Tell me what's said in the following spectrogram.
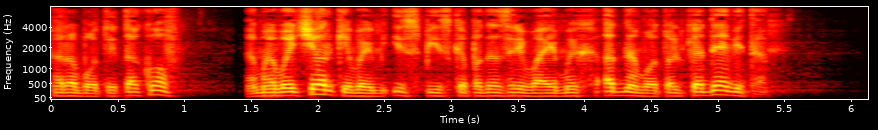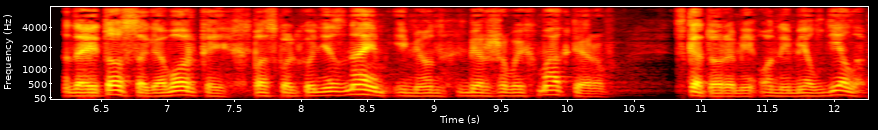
работы, таков — мы вычеркиваем из списка подозреваемых одного только Дэвида. Да и то с оговоркой, поскольку не знаем имен биржевых маклеров, с которыми он имел дело.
